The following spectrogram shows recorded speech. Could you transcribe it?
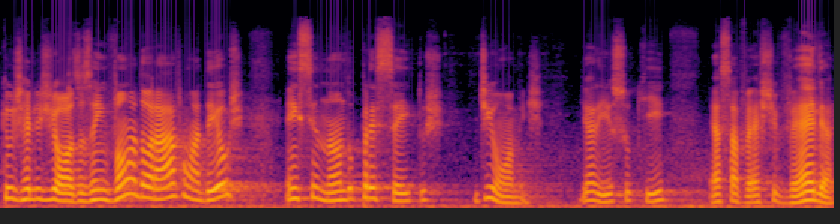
que os religiosos em vão adoravam a Deus ensinando preceitos de homens. E era isso que essa veste velha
